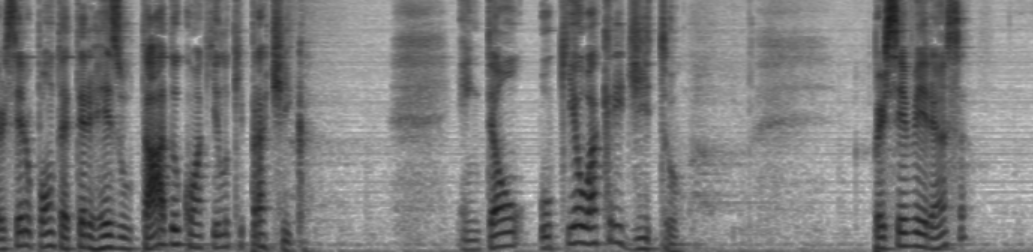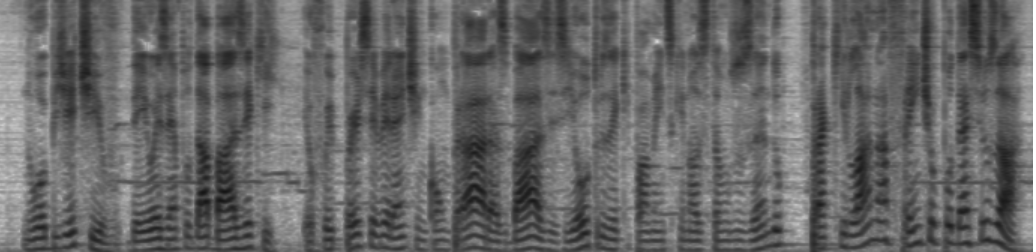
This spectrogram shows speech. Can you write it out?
Terceiro ponto é ter resultado com aquilo que pratica. Então, o que eu acredito? Perseverança no objetivo. Dei o exemplo da base aqui. Eu fui perseverante em comprar as bases e outros equipamentos que nós estamos usando para que lá na frente eu pudesse usar.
